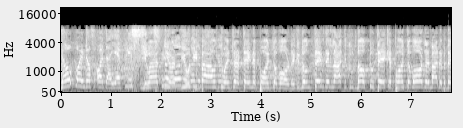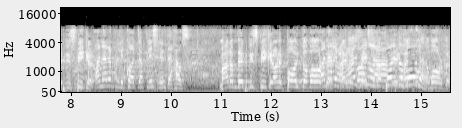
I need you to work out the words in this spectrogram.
no point of order here. Please sit. You are, you are order, duty Madam bound Speaker. to entertain a point of order. You don't have the latitude not to take a point of order, Madam Deputy Speaker. Honorable Lekota, please leave the House. Madam Deputy Speaker, on a point of order, Honorable I Speaker, request on a point of order. point of order.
